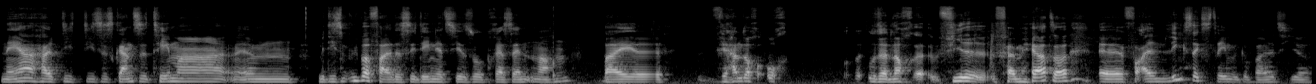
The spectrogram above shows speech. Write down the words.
naja, halt die, dieses ganze Thema ähm, mit diesem Überfall, dass sie den jetzt hier so präsent machen, weil wir haben doch auch, oder noch äh, viel vermehrter, äh, vor allem linksextreme Gewalt hier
